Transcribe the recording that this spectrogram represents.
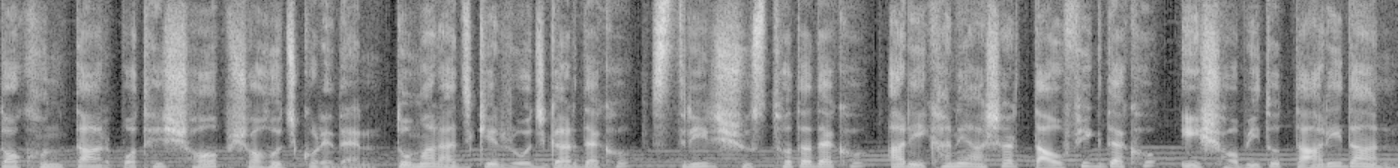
তখন তার পথে সব সহজ করে দেন। তোমার আজকের রোজগার দেখো, স্ত্রীর সুস্থতা দেখো, আর এখানে আসার তাওফিক দেখো, এই সবই তো তারই দান।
